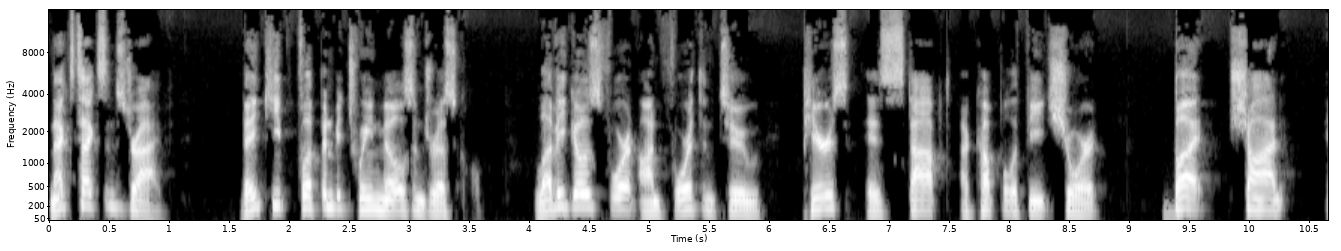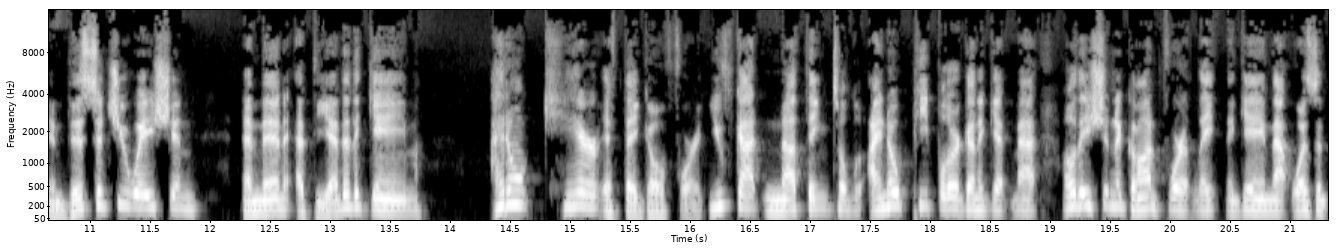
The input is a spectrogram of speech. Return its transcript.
Next Texans drive. They keep flipping between Mills and Driskel. Lovie goes for it on fourth and two. Pierce is stopped a couple of feet short. But Sean, in this situation, and then at the end of the game, I don't care if they go for it. You've got nothing to. I know people are going to get mad. Oh, they shouldn't have gone for it late in the game. That wasn't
